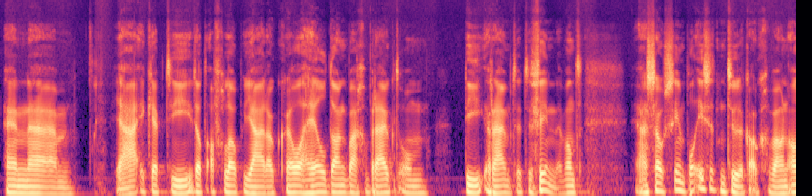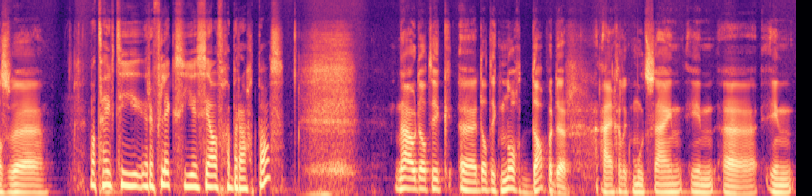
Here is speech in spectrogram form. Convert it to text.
En ehm, ja, ik heb die, dat afgelopen jaar ook wel heel dankbaar gebruikt om die ruimte te vinden. Want ja, zo simpel is het natuurlijk ook gewoon. Als we Wat heeft die reflectie jezelf gebracht, Bas? Nou, dat ik, eh, dat ik nog dapperder eigenlijk moet zijn in, eh, in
